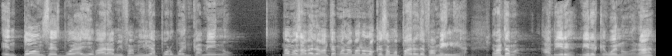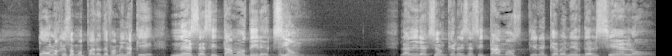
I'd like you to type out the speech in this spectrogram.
entonces voy a llevar a mi familia por buen camino. Vamos a ver, levantemos la mano los que somos padres de familia. Levantemos. Ah, mire, mire qué bueno, ¿verdad? Todos los que somos padres de familia aquí necesitamos dirección. La dirección que necesitamos tiene que venir del cielo.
